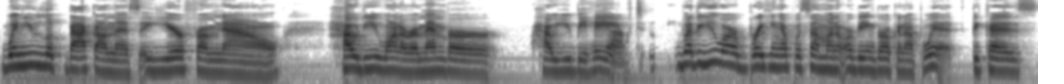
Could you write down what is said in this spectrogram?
when you look back on this a year from now, how do you want to remember how you behaved? Whether you are breaking up with someone or being broken up with, because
